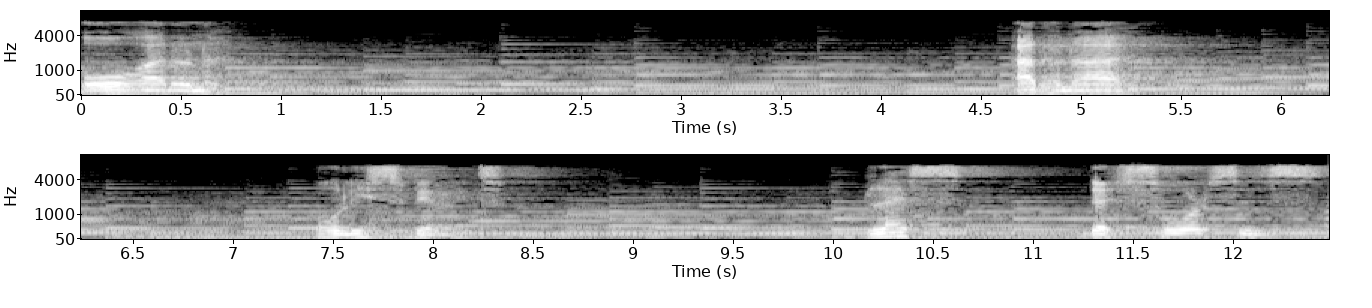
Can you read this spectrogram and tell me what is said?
Oh, Adonai. Adonai. Holy Spirit. Bless the sources,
